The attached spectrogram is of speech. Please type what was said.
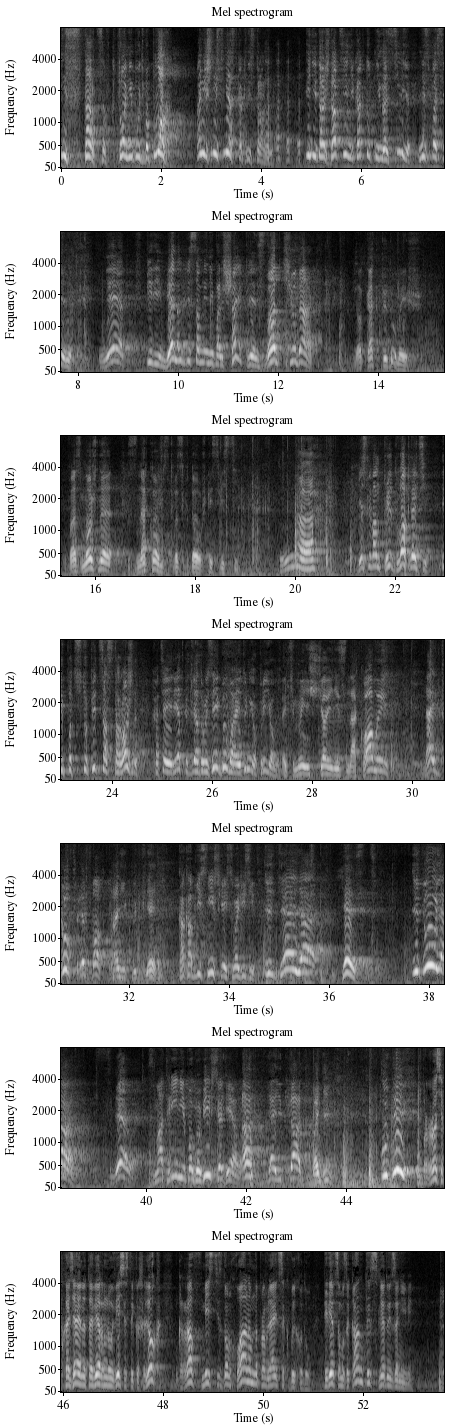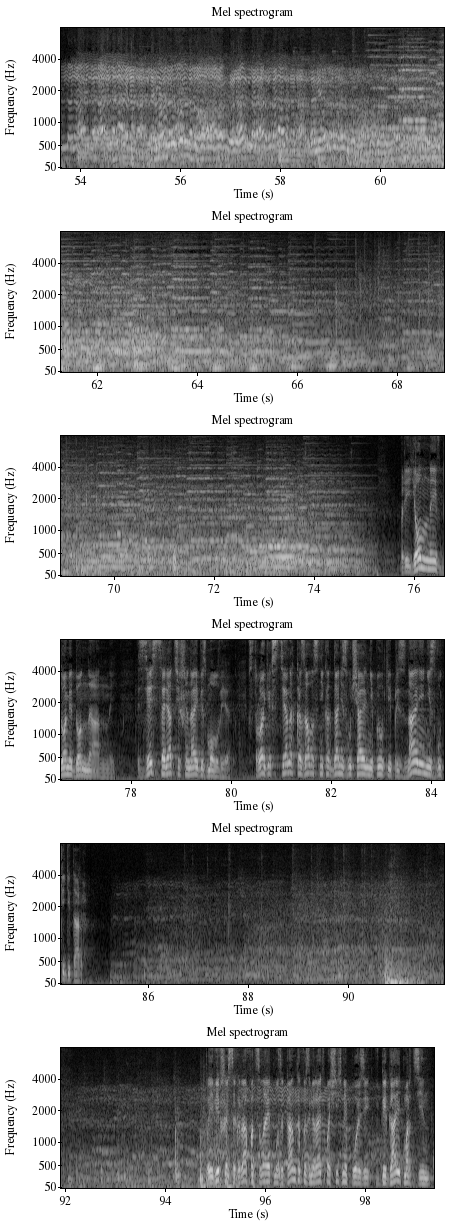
Из старцев кто-нибудь бы плох. Они ж не с мест, как ни странно. И не дождаться ей никак тут ни насилия, ни спасения. Нет, в переменах, без сомнения, большая прелесть. Вот чудак! Но как ты думаешь, возможно знакомство с вдовушкой свести? Да, если вам предлог найти и подступиться осторожно, хотя и редко для друзей бывает у нее приемы. Ведь мы еще и не знакомы, найду предлог проникнуть к ней. Как объяснишь ей свой визит? Идея есть. Иду я смело. Смотри, не погуби все дело. Ах, я и так погиб. Убив! Бросив хозяина таверны увесистый кошелек, граф вместе с Дон Хуаном направляется к выходу. Певец и музыканты следуют за ними. Приемные в доме Донны Анны. Здесь царят тишина и безмолвие. В строгих стенах, казалось, никогда не звучали ни пылкие признания, ни звуки гитар. Появившийся граф отсылает музыкантов и замирает в почтительной позе. Вбегает Мартин.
